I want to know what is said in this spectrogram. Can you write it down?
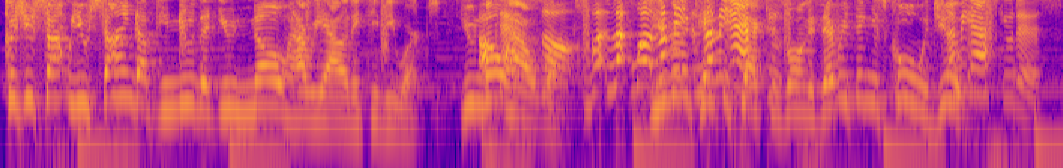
Because you signed, you signed up, you knew that you know how reality TV works. You know Okay, how it so, works. But, well, So you're let me, gonna take let me the checks you, as long as everything is cool with you. Let me ask you this.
